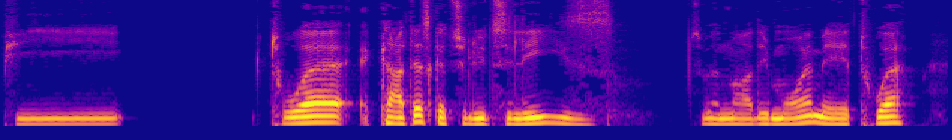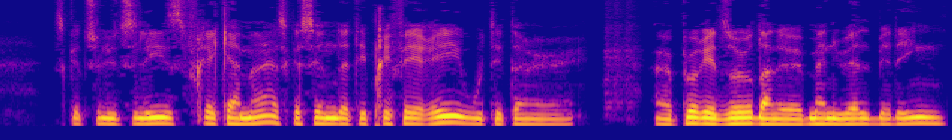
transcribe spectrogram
Puis, toi, quand est-ce que tu l'utilises? Tu me demandais moi, mais toi, est-ce que tu l'utilises fréquemment? Est-ce que c'est une de tes préférées ou tu es un, un peu réduire dans le manuel bidding?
